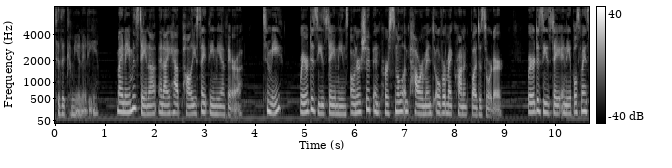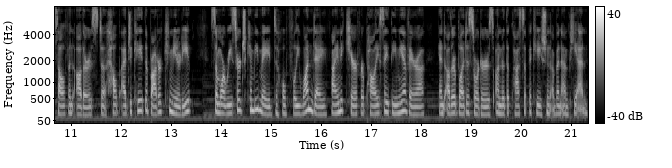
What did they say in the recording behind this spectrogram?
to the community. My name is Dana, and I have polycythemia vera. To me, Rare Disease Day means ownership and personal empowerment over my chronic blood disorder. Rare Disease Day enables myself and others to help educate the broader community so more research can be made to hopefully one day find a cure for polycythemia vera and other blood disorders under the classification of an MPN.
